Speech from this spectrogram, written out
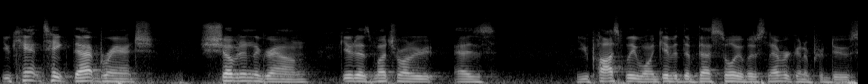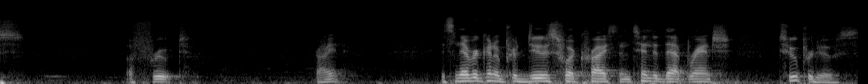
you can't take that branch, shove it in the ground, give it as much water as you possibly want, give it the best soil, but it's never going to produce a fruit, right? It's never going to produce what Christ intended that branch to produce.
